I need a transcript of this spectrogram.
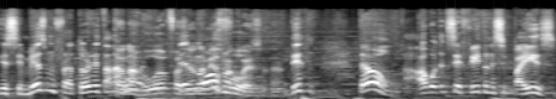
esse mesmo infrator ele tá na Tá rua. na rua fazendo a mesma coisa, né? De- Então, algo tem que ser feito nesse país.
